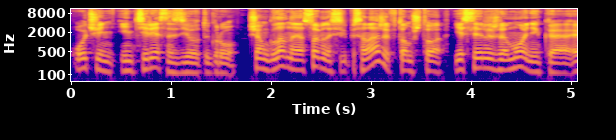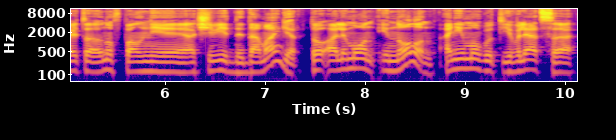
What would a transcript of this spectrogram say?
очень интересно сделают игру. Причем главная особенность этих персонажей в том, что если рыжая Моника это ну вполне очевидный дамагер, то Алимон и Нолан, они могут являться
